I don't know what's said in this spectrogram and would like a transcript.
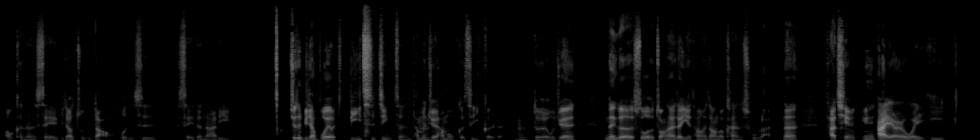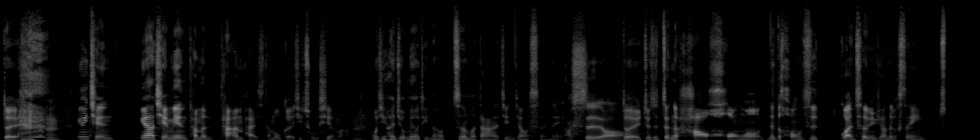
哦，可能谁比较主导，或者是谁的哪里，就是比较不会有彼此竞争。他们觉得他们五个是一个人。嗯，对，我觉得那个所有的状态在演唱会上都看得出来。那他前因为爱而为一，对，嗯，因为前因为他前面他们他安排是他们五个一起出现嘛。嗯，我已经很久没有听到这么大的尖叫声呢。啊，是哦，对，就是真的好红哦，那个红是贯彻云霄那个声音。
